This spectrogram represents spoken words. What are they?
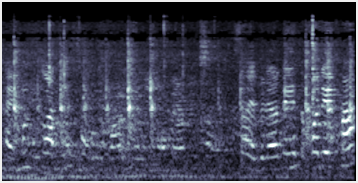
ไข่มังกรไม่ใส่ใส่ไปแล้วในตะกเด็กปะ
